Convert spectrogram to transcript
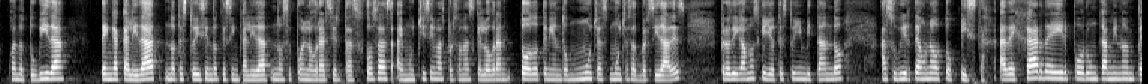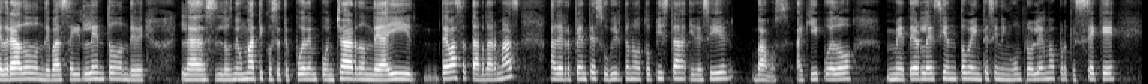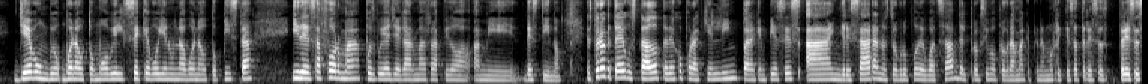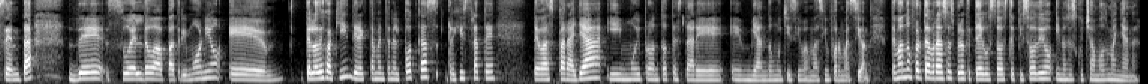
Cuando tu vida tenga calidad, no te estoy diciendo que sin calidad no se pueden lograr ciertas cosas. Hay muchísimas personas que logran todo teniendo muchas, muchas adversidades, pero digamos que yo te estoy invitando a subirte a una autopista, a dejar de ir por un camino empedrado donde vas a ir lento, donde los neumáticos se te pueden ponchar, donde ahí te vas a tardar más, a de repente subirte a una autopista y decir, vamos, aquí puedo meterle 120 sin ningún problema porque sé que llevo un buen automóvil, sé que voy en una buena autopista y de esa forma pues voy a llegar más rápido a, mi destino. Espero que te haya gustado, te dejo por aquí el link para que empieces a ingresar a nuestro grupo de WhatsApp del próximo programa que tenemos Riqueza 360 de sueldo a patrimonio. Eh, te lo dejo aquí directamente en el podcast, regístrate te vas para allá y muy pronto te estaré enviando muchísima más información. Te mando un fuerte abrazo, espero que te haya gustado este episodio y nos escuchamos mañana.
